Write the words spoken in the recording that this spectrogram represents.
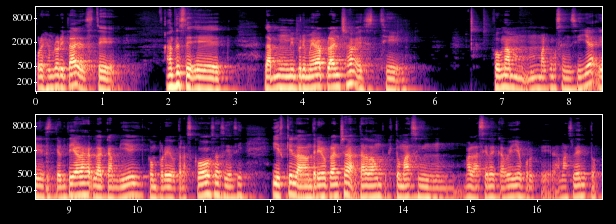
Por ejemplo, ahorita, este, antes de eh, la, mi primera plancha, este, fue una marca como sencilla. Este, ahorita ya la, cambié y compré otras cosas y así. Y es que la anterior plancha tardaba un poquito más en, al hacer el cabello porque era más lento.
